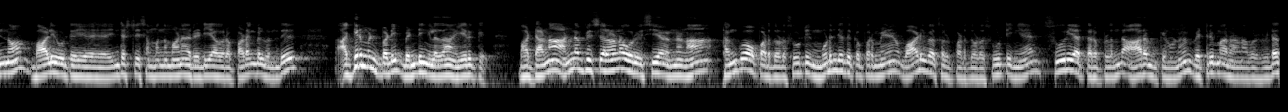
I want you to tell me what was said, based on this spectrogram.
இன்னும் பாலிவுட் இண்டஸ்ட்ரி சம்மந்தமான ரெடி ஆகிற படங்கள் வந்து அக்ரிமெண்ட் படி பெண்டிங்கில் தான் இருக்குது பட் ஆனால் அன்அஃபிஷியலான ஒரு விஷயம் என்னென்னா தங்குவா படத்தோட ஷூட்டிங் முடிஞ்சதுக்கப்புறமே வாடிவாசல் படத்தோட ஷூட்டிங்கை சூர்யா தரப்புலேருந்து ஆரம்பிக்கணும்னு வெற்றிமாறன் அவர்கள்ட்ட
